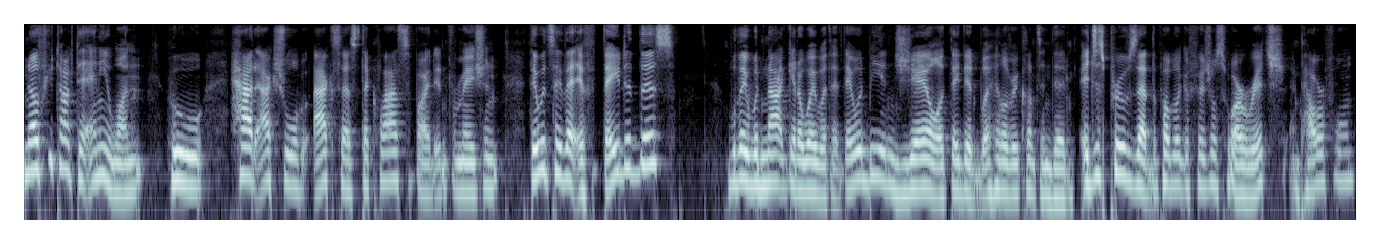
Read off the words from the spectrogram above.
Now, if you talk to anyone who had actual access to classified information, they would say that if they did this, well, they would not get away with it. They would be in jail if they did what Hillary Clinton did. It just proves that the public officials who are rich and powerful,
